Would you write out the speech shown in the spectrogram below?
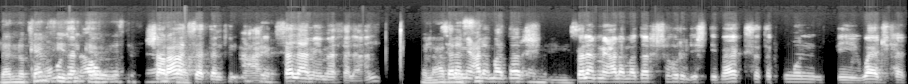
لأنه كان في ذكر شراسة في المعارك. سلامي مثلا. سلامي على مدار سلامي على مدار شهور الاشتباك ستكون في واجهة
